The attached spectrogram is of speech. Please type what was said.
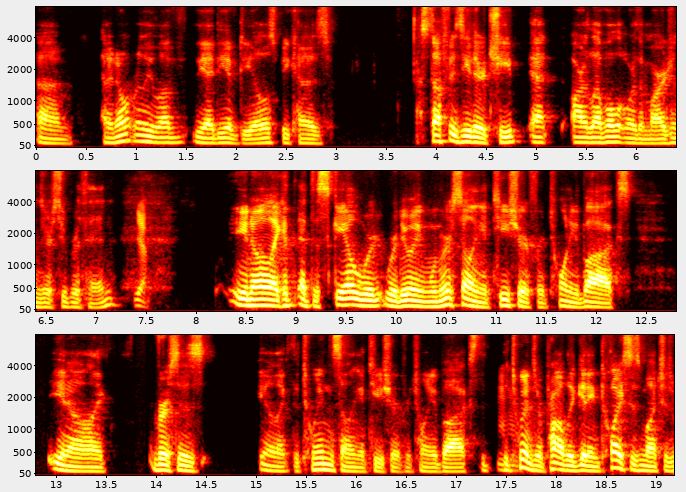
um, and I don't really love the idea of deals because stuff is either cheap at our level or the margins are super thin. Yeah. You know, like at, at the scale we're, we're doing, when we're selling a t-shirt for 20 bucks, you know, like versus you know like the twins selling a t-shirt for 20 bucks the, mm-hmm. the twins are probably getting twice as much as,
